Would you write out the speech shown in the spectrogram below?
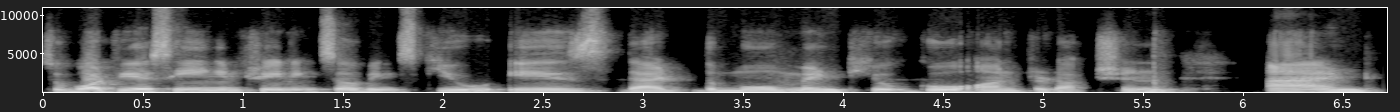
so what we are seeing in training serving skew is that the moment you go on production and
